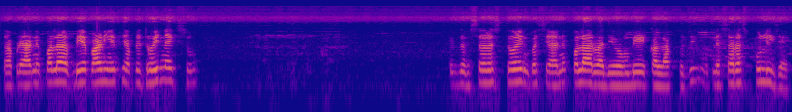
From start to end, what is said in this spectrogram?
તો આપણે આને પલા બે પાણીએથી આપણે ધોઈ નાખીશું. એકદમ સરસ ધોઈને પછી આને પલાળવા દેવાનું બે કલાક સુધી, એટલે સરસ ફૂલી જાય.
